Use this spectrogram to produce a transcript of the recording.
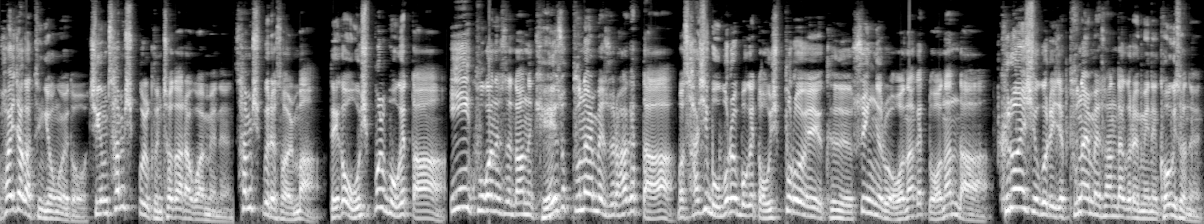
화이자 같은 경우에도 지금 30불 근처다라고 하면은 30불에서 얼마? 내가 50불 보겠다. 이 구간에서 나는 계속 분할 매수를 하겠다. 뭐 45불을 보겠다. 50%의 그 수익률을 원하겠 원한다. 그런 식으로 이제 분할 매수한다 그러면은 거기서 는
